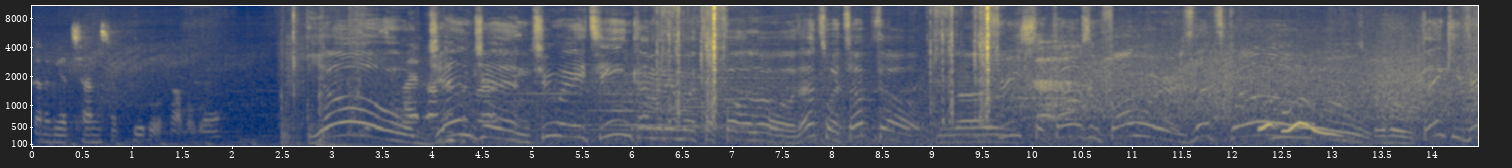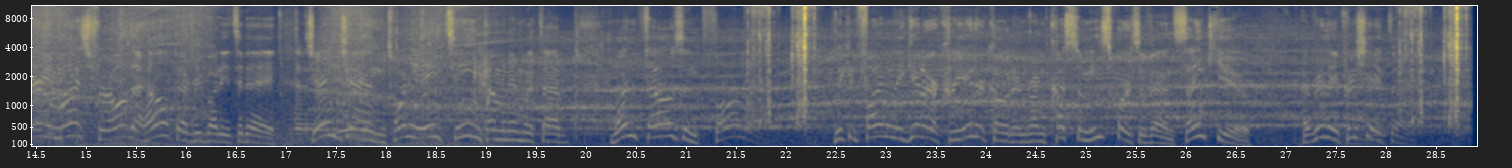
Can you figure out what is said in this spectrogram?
gonna be a chance of people probably. Yo, Jen Jen, 218 coming in with a follow. That's what's up though. Nice. Reached a thousand followers. Let's go. Thank you very much for all the help, everybody, today. Jen Jen, 2018 coming in with that 1,000 follow. We can finally get our creator code and run custom esports events. Thank you. I really appreciate that.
